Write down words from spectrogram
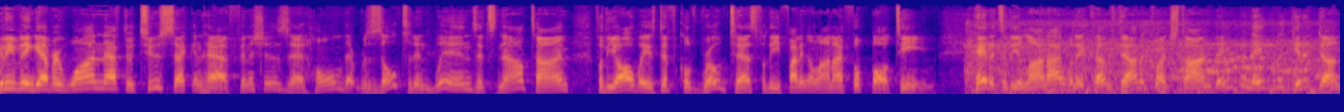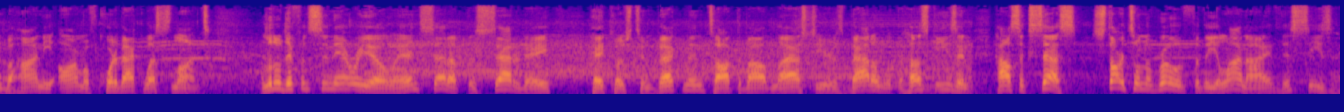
Good evening, everyone. After two second half finishes at home that resulted in wins, it's now time for the always difficult road test for the Fighting Illini football team. Headed to the Illini when it comes down to crunch time, they've been able to get it done behind the arm of quarterback Wes Lunt. A little different scenario and setup this Saturday. Head coach Tim Beckman talked about last year's battle with the Huskies and how success starts on the road for the Illini this season.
